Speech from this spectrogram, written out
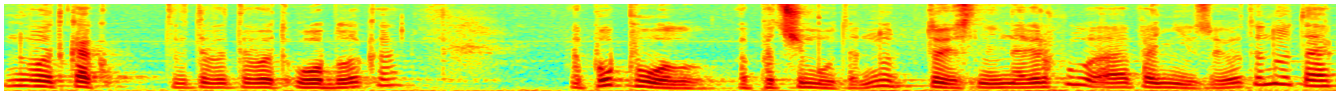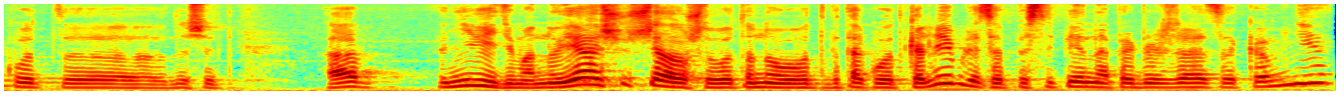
вот как это, это вот облако по полу почему-то, ну, то есть не наверху, а по низу. И вот оно так вот, э, значит, а невидимо. Но я ощущал, что вот оно вот, вот так вот колеблется, постепенно приближается ко мне.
